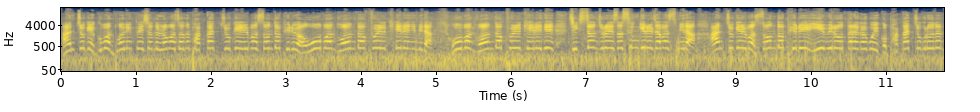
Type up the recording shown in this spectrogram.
안쪽에 9번 버닝 패션을 넘어서는 바깥쪽에 1번 썬더 퓨리와 5번 원더풀 케이렌입니다. 5번 원더풀 케이렌이 직선주로에서 승기를 잡았습니다. 안쪽에 1번 썬더 퓨리 2위로 따라가고 있고 바깥쪽으로는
